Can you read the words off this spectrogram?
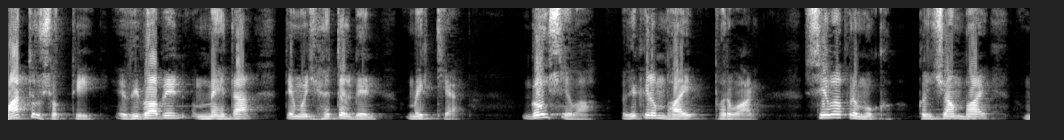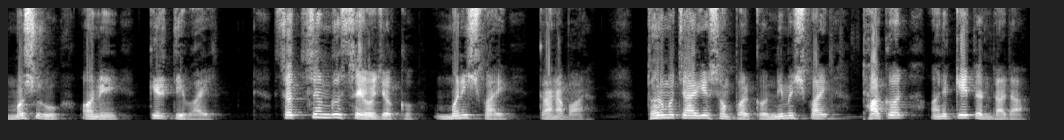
માતૃશક્તિ વિભાબેન મહેતા તેમજ હેતલબેન મૈખ્યા ગૌસેવા વિક્રમભાઈ ભરવાડ, સેવા પ્રમુખ ઘનશ્યામભાઈ મશરૂ અને કીર્તિભાઈ સત્સંગ સંયોજક મનીષભાઈ કાનાબાર, ધર્મચાર્ય સંપર્ક નિમેશભાઈ ઠાકર અને કેતન દાદા,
